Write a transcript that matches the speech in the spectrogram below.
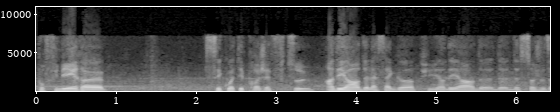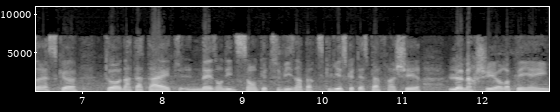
pour finir, c'est quoi tes projets futurs? En dehors de la saga, puis en dehors de, de- de ça, je veux dire, est-ce que tu as dans ta tête une maison d'édition que tu vises en particulier? Est-ce que tu espères franchir le marché européen?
